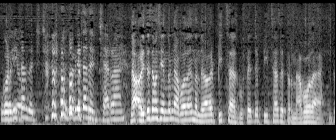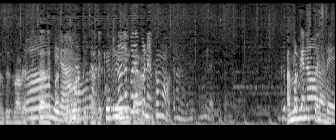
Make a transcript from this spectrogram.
gorditas de chicharrón. gorditas de chicharrón. No, ahorita estamos haciendo una boda en donde va a haber pizzas, buffet de pizzas de tornaboda. Entonces va a haber Ah, pizzas de mira. pastor, Tornaboda. pizzas de Qué ¿No le pueden poner como otro nombre? Está muy mí ¿Por qué no, este,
